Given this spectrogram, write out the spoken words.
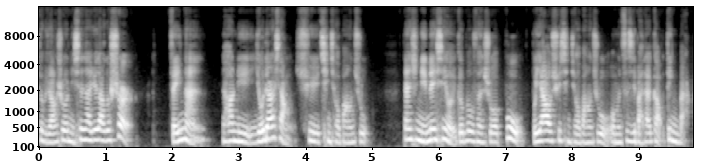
就比方说，你现在遇到个事儿，贼难，然后你有点想去请求帮助，但是你内心有一个部分说不，不要去请求帮助，我们自己把它搞定吧。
